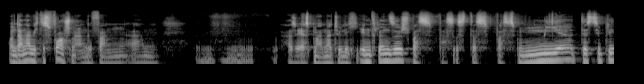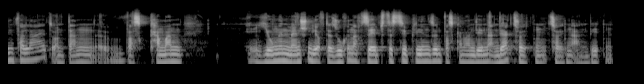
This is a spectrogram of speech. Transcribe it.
Und dann habe ich das Forschen angefangen. Ähm, also erstmal natürlich intrinsisch, was, was ist das, was mir Disziplin verleiht und dann, äh, was kann man jungen Menschen, die auf der Suche nach Selbstdisziplin sind, was kann man denen an Werkzeugen anbieten.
